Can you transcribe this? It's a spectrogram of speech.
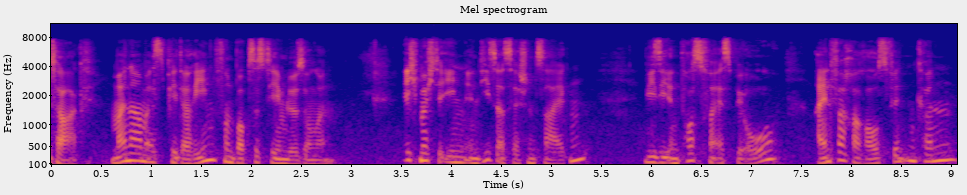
Tag, mein Name ist Peter Rien von Bob Systemlösungen. Ich möchte Ihnen in dieser Session zeigen, wie Sie in POS4SBO einfach herausfinden können,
